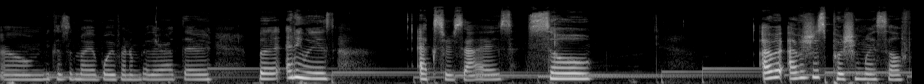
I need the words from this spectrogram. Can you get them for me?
um, because of my boyfriend and brother out there. But anyways, exercise. So I, w- I was just pushing myself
